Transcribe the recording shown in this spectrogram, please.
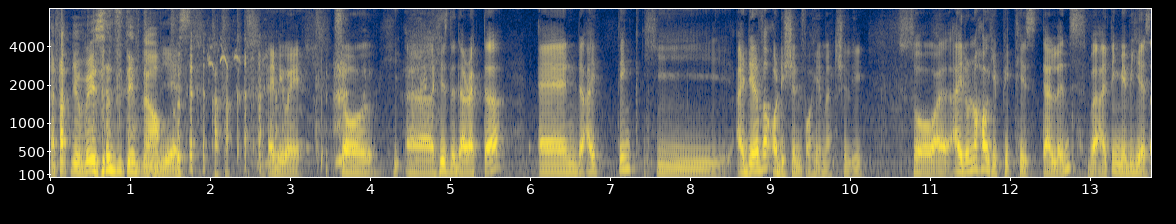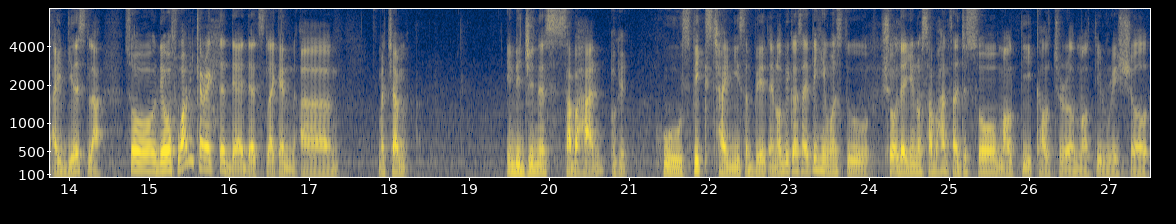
Katak you're very sensitive now. yes, Katak. Anyway, so he, uh, he's the director, and I think he I never auditioned for him actually. So I, I don't know how he picked his talents, but I think maybe he has ideas lah. So there was one character there that's like an um, macam indigenous Sabahan Okay. who speaks Chinese a bit and all because I think he wants to show that you know Sabahans are just so multicultural, multiracial,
